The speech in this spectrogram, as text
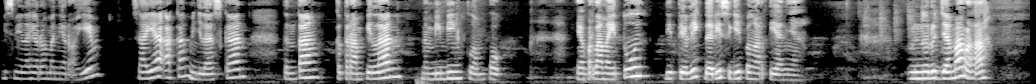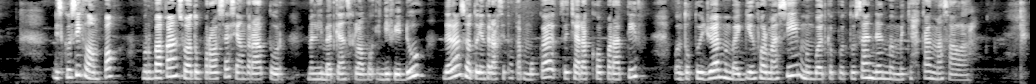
Bismillahirrahmanirrahim. Saya akan menjelaskan tentang keterampilan membimbing kelompok. Yang pertama itu ditilik dari segi pengertiannya. Menurut Jamarah, diskusi kelompok merupakan suatu proses yang teratur, melibatkan sekelompok individu dalam suatu interaksi tatap muka secara kooperatif untuk tujuan membagi informasi, membuat keputusan, dan memecahkan masalah.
